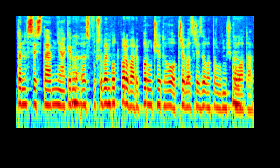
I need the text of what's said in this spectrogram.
ten systém nějakým hmm. způsobem podporovat, doporučit ho třeba zřizovatelům škol hmm. a tak.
